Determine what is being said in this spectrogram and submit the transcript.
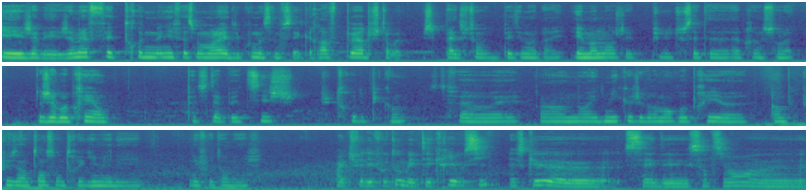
Et j'avais jamais fait trop de manifs à ce moment-là, et du coup moi ça me faisait grave peur. J'étais en mode, j'ai pas du tout envie de péter mon appareil. Et maintenant j'ai plus du tout cette appréhension-là. J'ai repris un petit à petit, je sais plus trop depuis quand. Ça fait ouais, un an et demi que j'ai vraiment repris un peu plus intense entre guillemets les, les photos en manif. Tu fais des photos, mais t'écris aussi. Est-ce que euh, c'est des sentiments euh,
